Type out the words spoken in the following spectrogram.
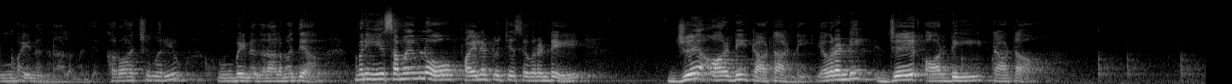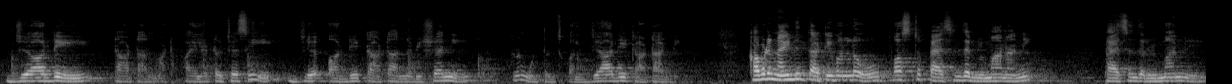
ముంబై నగరాల మధ్య కరాచీ మరియు ముంబై నగరాల మధ్య. మరి ఈ సమయంలో పైలట్ వచ్చేసి ఎవరంటే జేఆర్డి టాటా అండి. ఎవరండి? జేఆర్డి టాటా. జేఆర్డి టాటా అనమాట పైలట్ వచ్చేసి జేఆర్డి టాటా అన్న విషయాన్ని మనం గుర్తుంచుకోవాలి. జేఆర్డి టాటా అండి. కాబట్టి నైన్టీన్ థర్టీ వన్లో ఫస్ట్ ప్యాసింజర్ విమానాన్ని ప్యాసింజర్ విమానాన్ని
